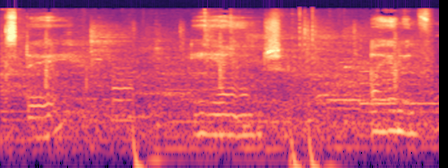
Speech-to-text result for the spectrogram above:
Next day, and I am in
